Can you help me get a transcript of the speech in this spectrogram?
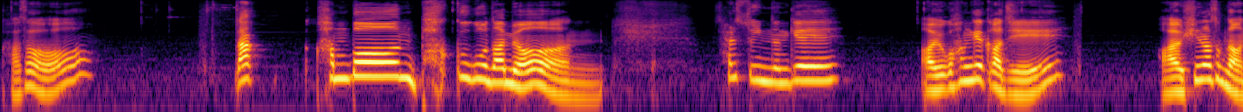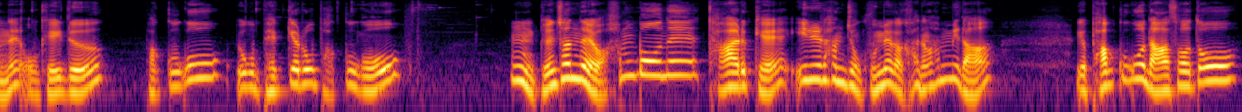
가서 딱 한 번 바꾸고 나면 살 수 있는 게 아 요거 한 개까지. 아 신화석 나왔네? 오케이 득. 바꾸고 요거 100개로 바꾸고. 음 괜찮네요. 한 번에 다 이렇게 1일 한정 구매가 가능합니다. 이게 바꾸고 나서도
